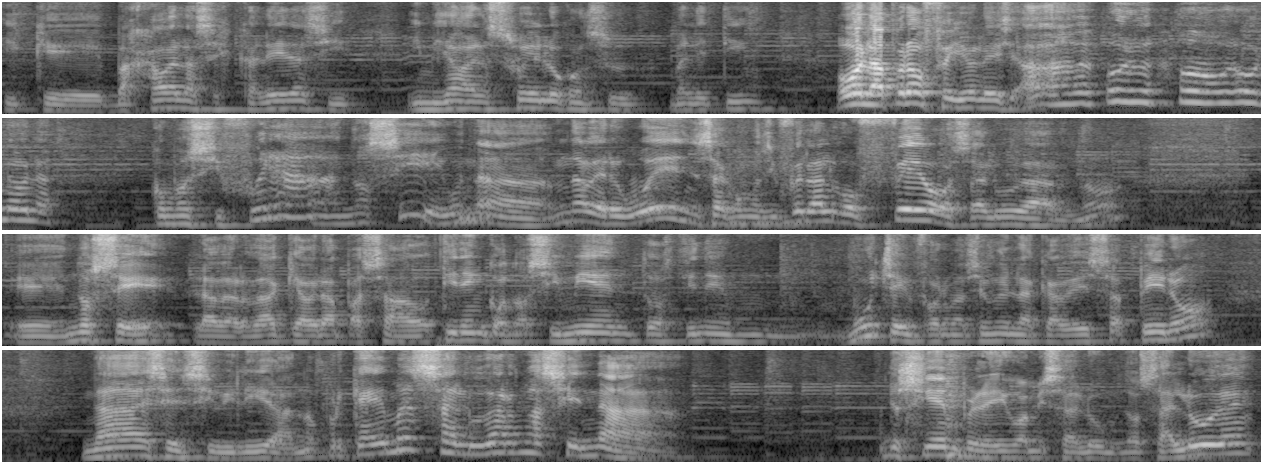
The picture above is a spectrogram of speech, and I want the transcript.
y que bajaba las escaleras y, y miraba al suelo con su maletín Hola, profe. Yo le decía, ah, hola, hola, hola. Como si fuera, no sé, una, vergüenza, como si fuera algo feo saludar, ¿no? Eh, no sé, la verdad, que habrá pasado. Tienen conocimientos, tienen mucha información en la cabeza, pero nada de sensibilidad, ¿no? Porque además saludar no hace nada. Yo siempre le digo a mis alumnos, saluden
